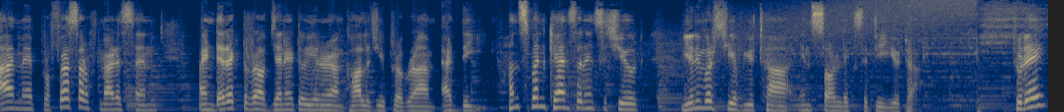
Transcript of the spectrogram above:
I'm a professor of medicine and director of genitourinary oncology program at the Huntsman Cancer Institute, University of Utah in Salt Lake City, Utah. Today,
